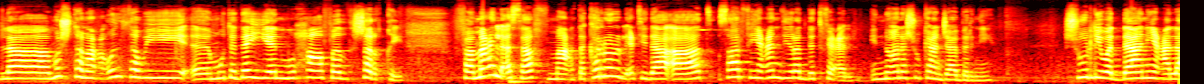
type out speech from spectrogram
لمجتمع أنثوي آه، متدين محافظ شرقي. فمع الأسف مع تكرر الاعتداءات صار في عندي ردة فعل إنه أنا شو كان جابرني. شو اللي وداني على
